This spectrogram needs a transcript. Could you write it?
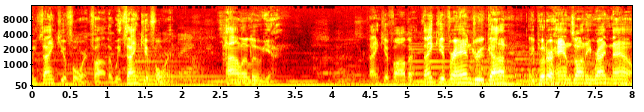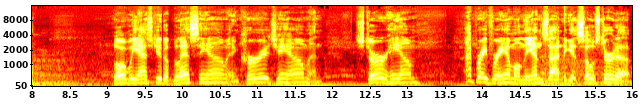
We thank you for it, Father. We thank you for it. Hallelujah. Thank you, Father. Thank you for Andrew, God. We put our hands on him right now. Lord, we ask you to bless him, encourage him, and stir him. I pray for him on the inside to get so stirred up.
